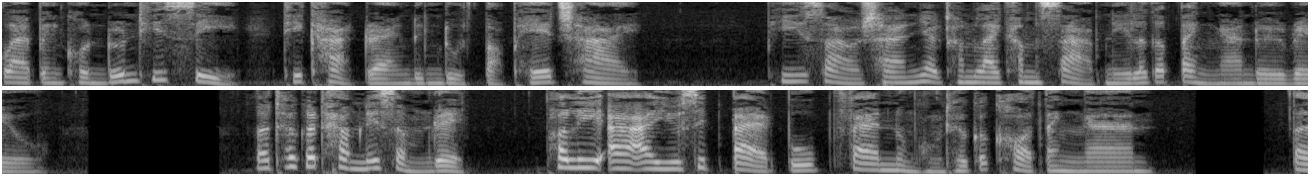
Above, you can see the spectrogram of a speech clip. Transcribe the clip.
กลายเป็นคนรุ่นที่สี่ที่ขาดแรงดึงดูดต่อเพศชาย พี่สาวฉันอยากทำลายคำสาปนี้แล้วก็แต่งงานโดยเร็ว แล้วเธอก็ทำได้สำเร็จ พอลีอาอายุ 18 ปุ๊บ แฟนหนุ่มของเธอก็ขอแต่งงาน แต่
